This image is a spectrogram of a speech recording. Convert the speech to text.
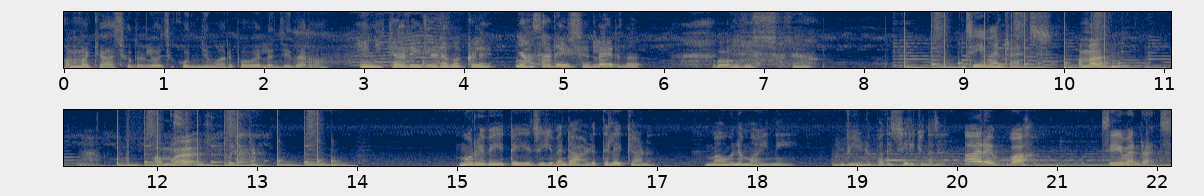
അമ്മയ്ക്ക് ആശുപത്രിയിൽ വെച്ച് കുഞ്ഞു മാറിപ്പോവുകയെല്ലാം ചെയ്തായിരുന്നോ? എനിക്കറിയില്ലടാ മക്കളെ. ഞാൻ സഡേഷനിലായിരുന്നു. ജീവൻ രാജ്. അമ്മ. അമ്മ. മുറിവേറ്റ ഈ ജീവന്റെ ആഴത്തിലേക്കാണ് മൗനമായി നീ വീണു പതിച്ചിരിക്കുന്നത്. അരെ വാ ജീവൻ രാജ്.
